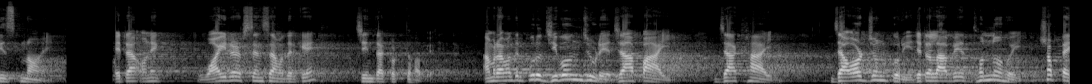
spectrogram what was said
রিস্ক নয়। এটা অনেক ওয়াইডার সেন্সে আমাদেরকে চিন্তা করতে হবে। আমরা আমাদের পুরো জীবন জুড়ে যা পাই যা খাই, যা অর্জন করি, যেটা লাভে ধন্য হই, সবটাই।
